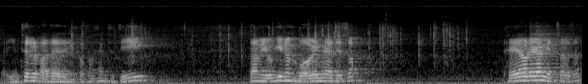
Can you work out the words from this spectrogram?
자, 인트를 받아야 되니까 %d 그 다음에 여기는 뭘 해야 되죠? 배열해야겠죠, 그죠?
